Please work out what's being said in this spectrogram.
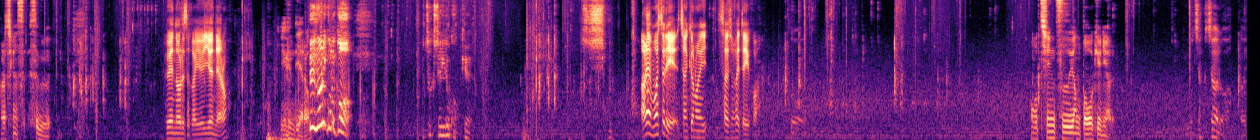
ラッチくんすすぐ。上乗るとか言う言うんだやろ？言うんでやろ？え、なにこの子？めちゃくちゃ色かっけあれもう一人チャンキョのい最初入ったらいいか。とお鎮痛4と応急にある。めちゃくちゃあるわ。回復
